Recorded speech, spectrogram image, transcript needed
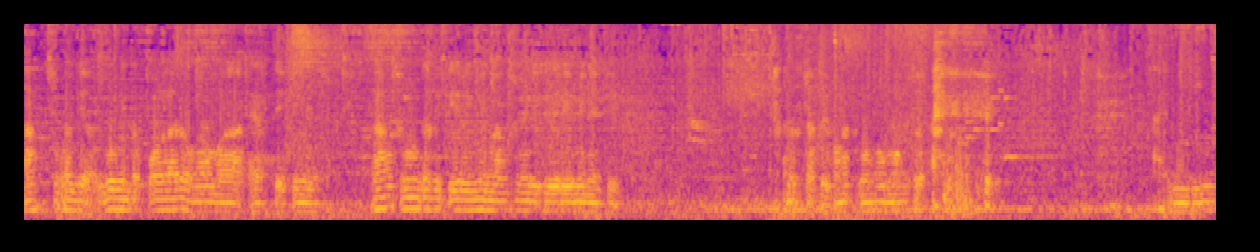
Langsung aja gue minta pola dong sama RT ini. Langsung minta dikirimin langsung dikirimin ya aduh capek banget gue ngomong tuh. Anjing.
